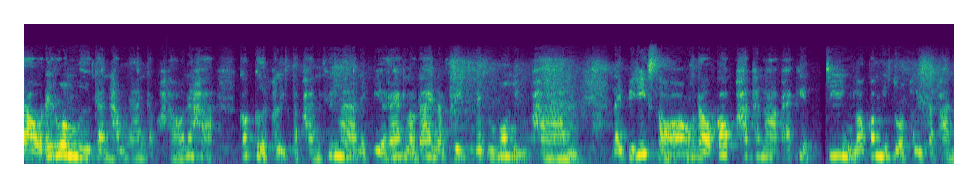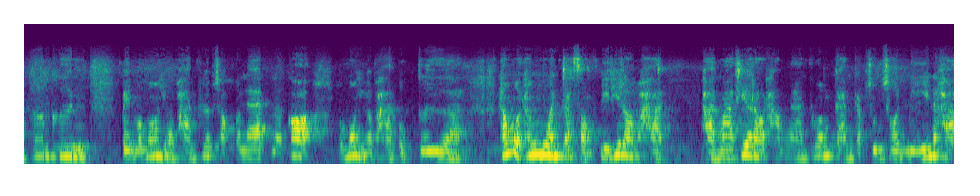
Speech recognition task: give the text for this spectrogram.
เราได้ร่วมมือกันทำงานกับเขานะคะก็เกิดผลิตภัณฑ์ขึ้นมาในปีแรกเราได้น้ำพริกเม็ดมะม่วงหิมพานต์ในปีที่ 2 เราก็พัฒนาแพคเกจจิ้งแล้วก็มีตัวผลิตภัณฑ์เพิ่มขึ้น เป็นมะม่วงหิมพานต์เคลือบช็อกโกแลตแล้วก็มะม่วงหิมพานต์อบเกลือ ทั้งหมดทั้งมวลจาก 2 ปีที่เราผ่าน ผ่านมาที่เราทำงานร่วมกันกับชุมชนนี้นะคะ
